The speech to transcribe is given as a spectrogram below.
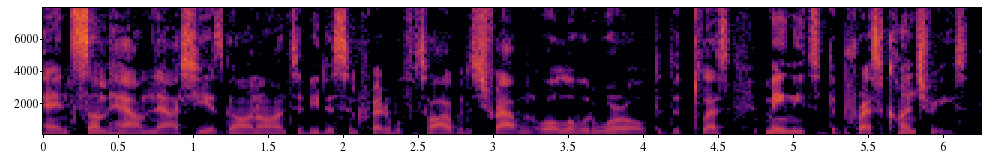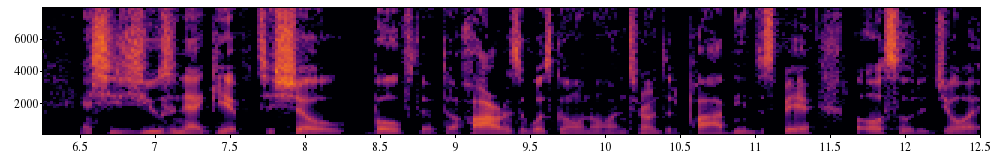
And somehow now she has gone on to be this incredible photographer that's traveling all over the world to depress, mainly to depressed countries. And she's using that gift to show both the, the horrors of what's going on in terms of the poverty and despair, but also the joy.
